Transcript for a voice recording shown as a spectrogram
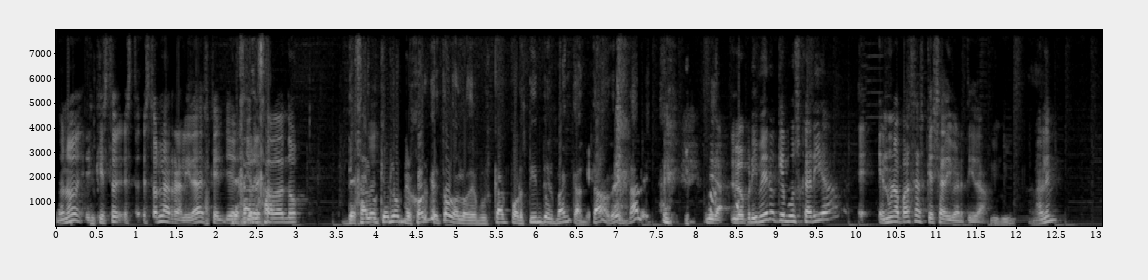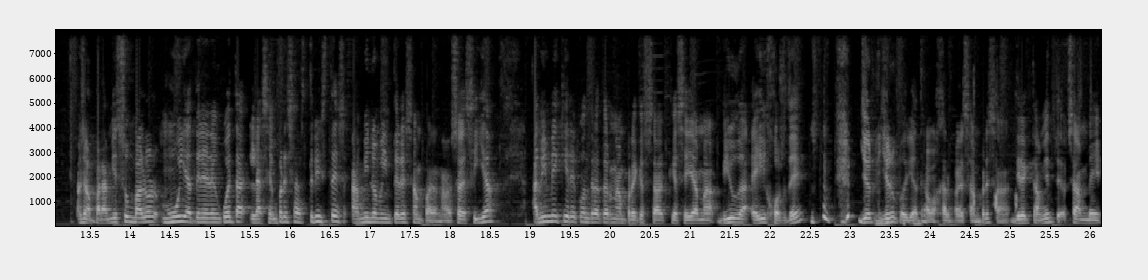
No, no, es que esto, es la realidad. Es que yo, le he estado dando. Déjalo que es lo mejor que todo, lo de buscar por Tinder me ha encantado, dale. Mira, lo primero que buscaría eh, en una pareja es que sea divertida, ¿vale? O sea, para mí es un valor muy a tener en cuenta. Las empresas tristes a mí no me interesan para nada. O sea, si ya a mí me quiere contratar una empresa que se llama Viuda e Hijos de, yo, yo no podría trabajar para esa empresa directamente. O sea, me,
